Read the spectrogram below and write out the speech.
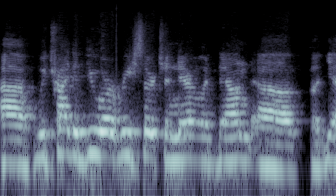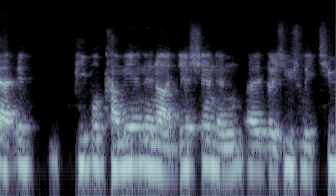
uh, we try to do our research and narrow it down uh, but yeah it, people come in and audition and uh, there's usually two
